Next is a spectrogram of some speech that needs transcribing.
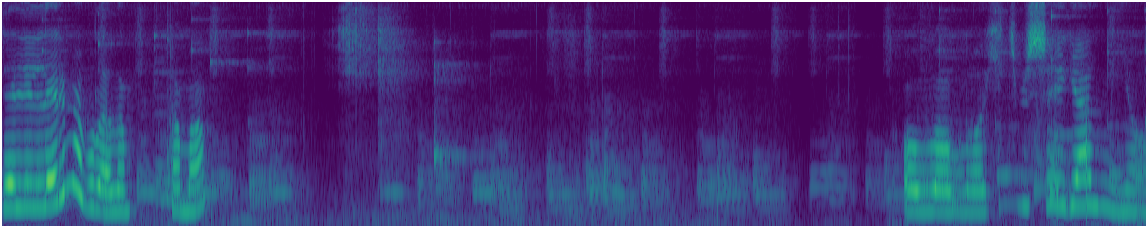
Delilleri mi bulalım? Tamam. Allah Allah hiçbir şey gelmiyor.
